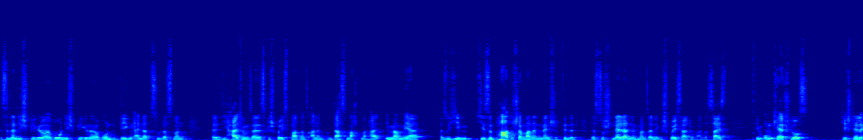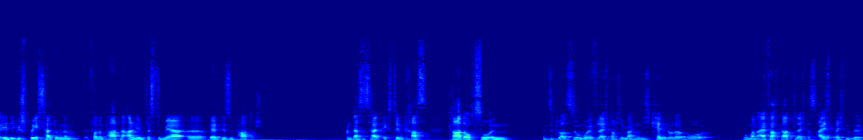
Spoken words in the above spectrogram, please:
sind dann die Spiegelneuronen. Die Spiegelneuronen bewegen einen dazu, dass man äh, die Haltung seines Gesprächspartners annimmt. Und das macht man halt immer mehr. Also je, je sympathischer man einen Menschen findet, desto schneller nimmt man seine Gesprächshaltung an. Das heißt, im Umkehrschluss, je schneller ihr die Gesprächshaltung von einem Partner annehmt, desto mehr äh, werdet ihr sympathisch. Und das ist halt extrem krass, gerade auch so in, in Situationen, wo ihr vielleicht noch jemanden nicht kennt oder wo, wo man einfach gerade vielleicht das Eis brechen will,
